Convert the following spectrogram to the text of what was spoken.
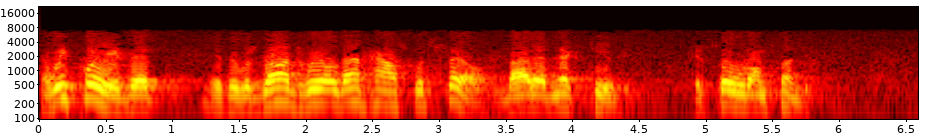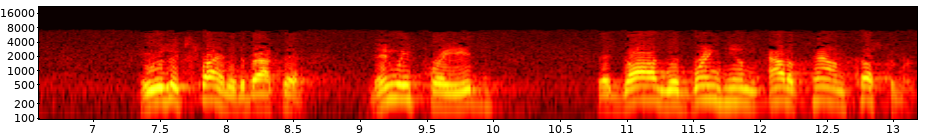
And we prayed that if it was God's will, that house would sell by that next Tuesday. It sold on Sunday. He was excited about that. Then we prayed that God would bring him out of town customers,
